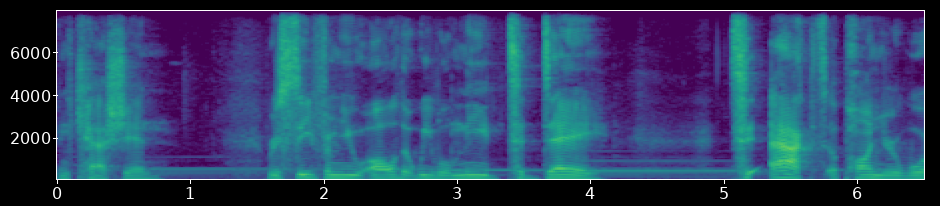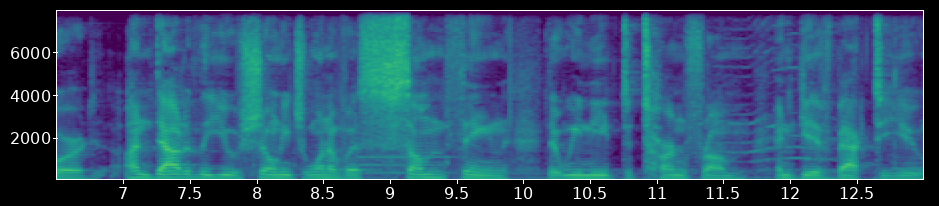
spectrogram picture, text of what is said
and cash in. Receive from you all that we will need today to act upon your word. Undoubtedly, you have shown each one of us something that we need to turn from and give back to you.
